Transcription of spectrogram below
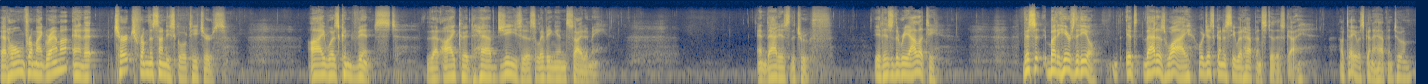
at home from my grandma, and at church from the Sunday school teachers. I was convinced that I could have Jesus living inside of me. And that is the truth. It is the reality. This, but here's the deal. It's, that is why we're just going to see what happens to this guy. I'll tell you what's going to happen to him.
